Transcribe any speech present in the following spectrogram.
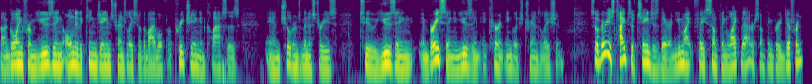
uh, going from using only the King James translation of the Bible for preaching and classes and children's ministries to using, embracing, and using a current English translation. So, various types of changes there, and you might face something like that or something very different.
